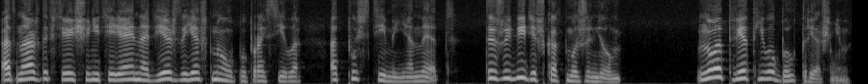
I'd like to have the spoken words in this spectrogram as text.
Однажды, все еще не теряя надежды, я снова попросила «Отпусти меня, Нет. Ты же видишь, как мы живем». Но ответ его был прежним.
